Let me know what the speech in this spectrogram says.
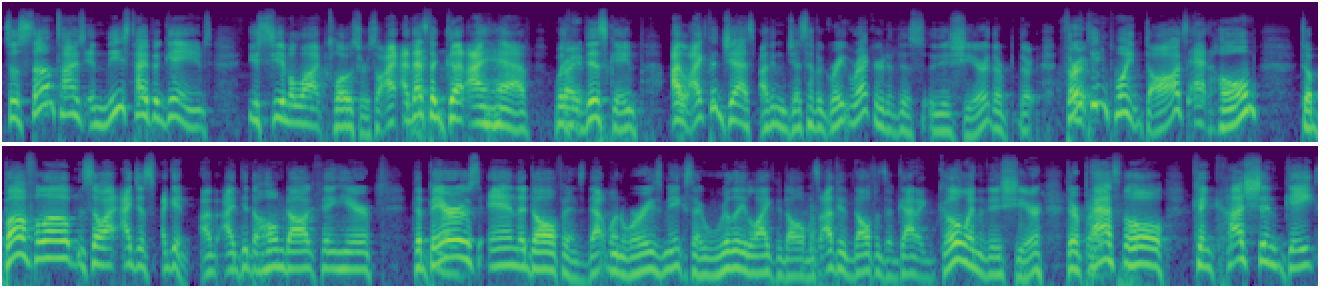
So sometimes in these type of games, you see them a lot closer. So I, that's the gut I have with right. this game. I like the Jets. I think the Jets have a great record of this this year. They're they're 13 point dogs at home to Buffalo. So I, I just again I, I did the home dog thing here. The Bears right. and the Dolphins. That one worries me because I really like the Dolphins. I think the Dolphins have got to go into this year. They're past right. the whole concussion gate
